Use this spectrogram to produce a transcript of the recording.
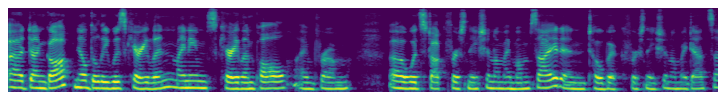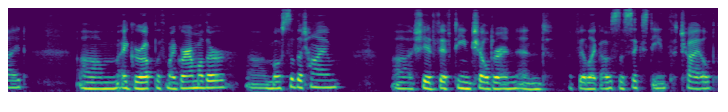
uh, Dungok, Nildali was Karri-Lynn. My name's Karri-Lynn Paul. I'm from uh, Woodstock First Nation on my mom's side and Tobique First Nation on my dad's side. Um, I grew up with my grandmother uh, most of the time. Uh, she had 15 children, and I feel like I was the 16th child.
